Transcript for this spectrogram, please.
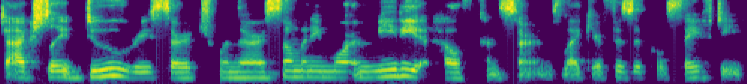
to actually do research when there are so many more immediate health concerns like your physical safety.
